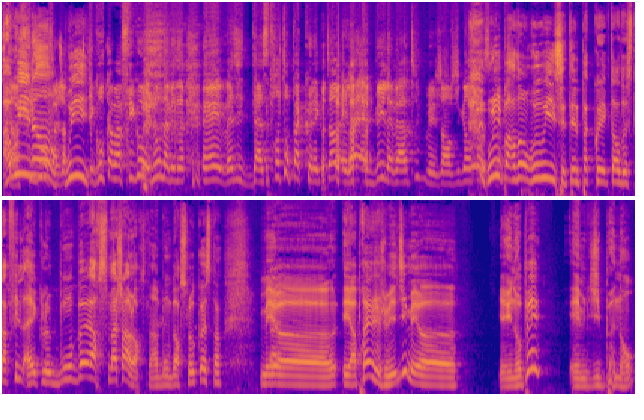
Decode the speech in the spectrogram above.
Ah oui, frigo, non, genre, oui. C'était gros comme un frigo et nous on avait. De... Eh, vas-y, Daz, prends ton pack collector. Et là, MV il avait un truc, mais genre gigantesque. Oui, pardon, oui, oui, c'était le pack collector de Starfield avec le bombers, machin. Alors, c'était un bombers low cost, hein. Mais, Ouais. euh, et après, je lui ai dit, mais, euh, il y a une OP? Et il me dit, bah non.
